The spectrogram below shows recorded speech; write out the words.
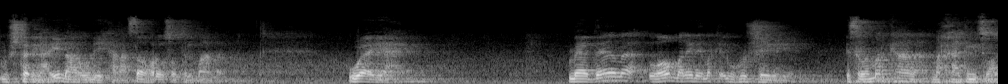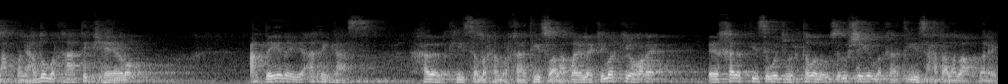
mushtarigaha ii dhaar uu dhihi karaa sidaan hore u soo tilmaanay. Maadaama loo malaynaya marka inuu run sheegayo isla markaana markhaatigiisa waa la aqbalay hadduu markhaati keeno caddaynaya arrinkaas hadalkiisa marka markhaatigiisa waa la aqbalay lakiin markii hore ee khaladkiisa weji muxtamala uusan u sheegin markhaatigiisa xataa lama aqbalay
